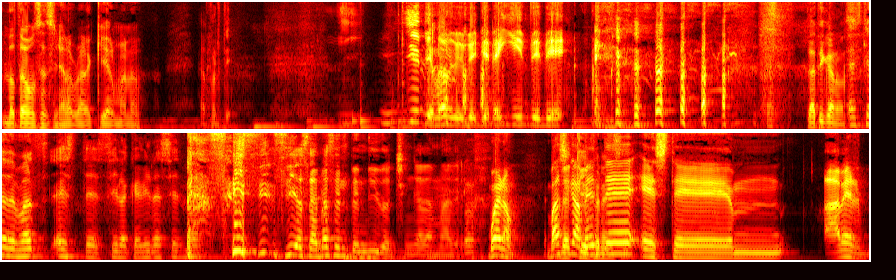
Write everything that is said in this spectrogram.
No te vamos a enseñar a hablar aquí, hermano. Aparte. Platícanos. Es que además, este, sí, lo que viene siendo. sí, sí, sí, o sea, no has entendido, chingada madre. Bueno, básicamente, este. Mm, a ver,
